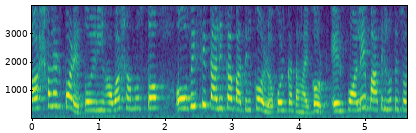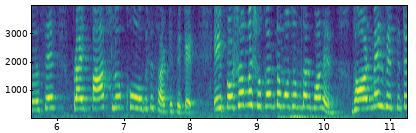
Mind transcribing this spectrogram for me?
দশ সালের পরে তৈরি হওয়া সমস্ত ওবিসি তালিকা বাতিল করল কলকাতা হাইকোর্ট। এর ফলে বাতিল হতে চলেছে প্রায় পাঁচ লক্ষ ওবিসি সার্টিফিকেট। এই প্রসঙ্গে সুকান্ত মজুমদার বলেন, ধর্মের ভিত্তিতে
